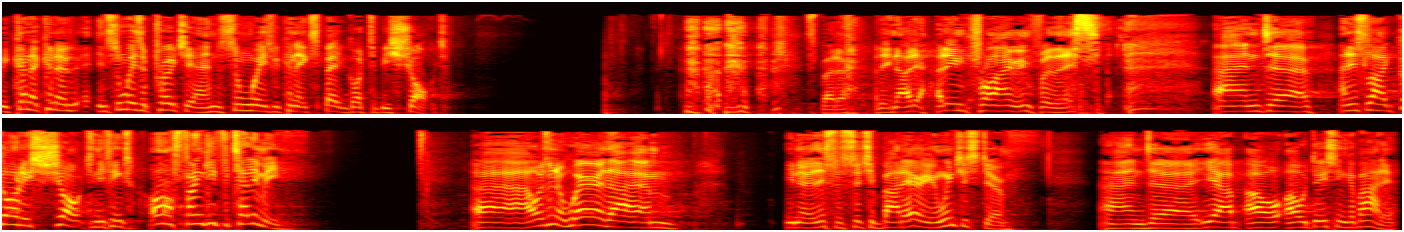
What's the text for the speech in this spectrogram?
we kind of, kind of, in some ways approach it, and in some ways we kind of expect God to be shocked. it's better. I didn't, I didn't prime him for this. And, uh, and it's like, God is shocked, and he thinks, oh, thank you for telling me. Uh, I wasn't aware that, um, you know, this was such a bad area in Winchester. And, uh, yeah, I'll, I'll do something about it.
